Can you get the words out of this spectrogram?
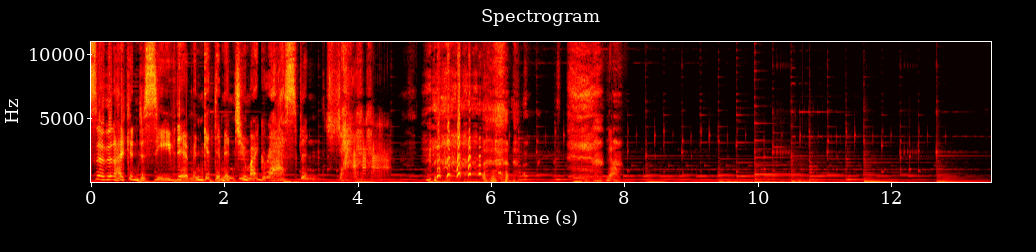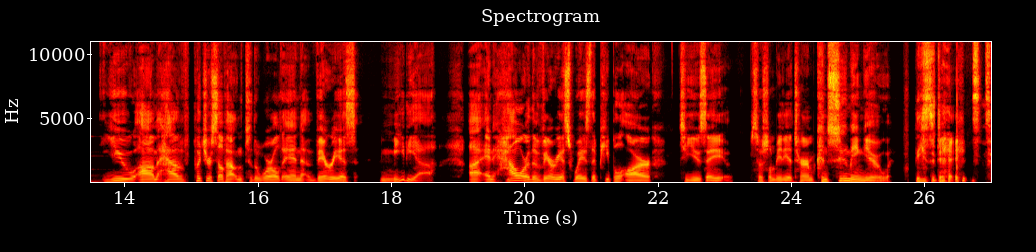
so that I can deceive them and get them into my grasp and no. You um, have put yourself out into the world in various media. Uh, and how are the various ways that people are, to use a social media term, consuming you these days?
